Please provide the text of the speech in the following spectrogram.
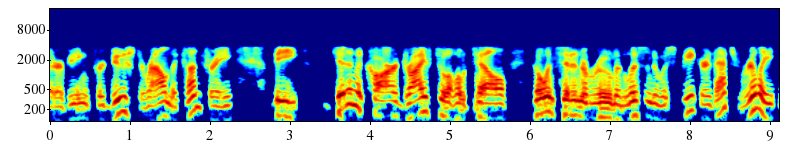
that are being produced around the country, the get in a car, drive to a hotel, go and sit in a room and listen to a speaker, that's really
